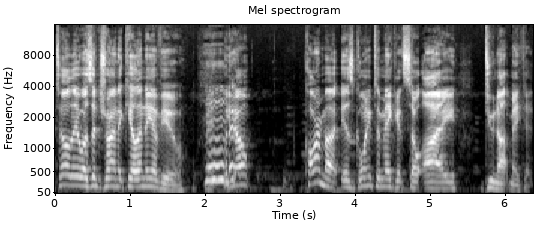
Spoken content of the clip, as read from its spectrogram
totally wasn't trying to kill any of you. you know, karma is going to make it so I do not make it.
